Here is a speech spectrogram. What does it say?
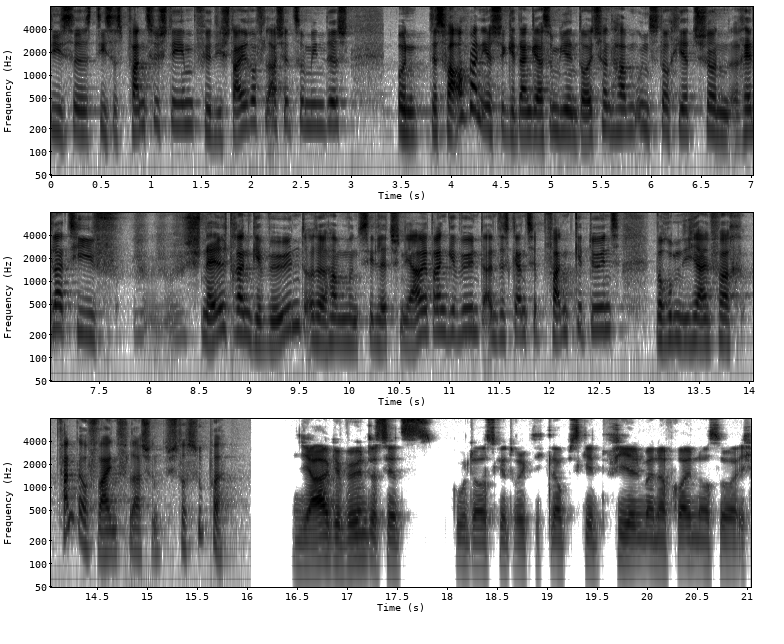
dieses, dieses Pfandsystem für die Steirerflasche zumindest. Und das war auch mein erster Gedanke. Also wir in Deutschland haben uns doch jetzt schon relativ schnell dran gewöhnt oder haben uns die letzten Jahre dran gewöhnt an das ganze Pfandgedöns. Warum nicht einfach Pfand auf Weinflaschen? Ist doch super. Ja, gewöhnt ist jetzt gut ausgedrückt. Ich glaube, es geht vielen meiner Freunde auch so. Ich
